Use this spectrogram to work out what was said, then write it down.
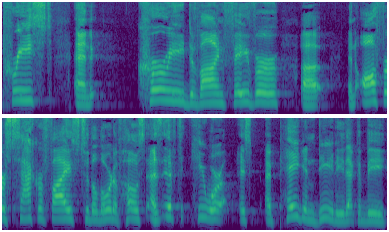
priest and curry divine favor. Uh, and offer sacrifice to the Lord of hosts as if he were a pagan deity that could be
